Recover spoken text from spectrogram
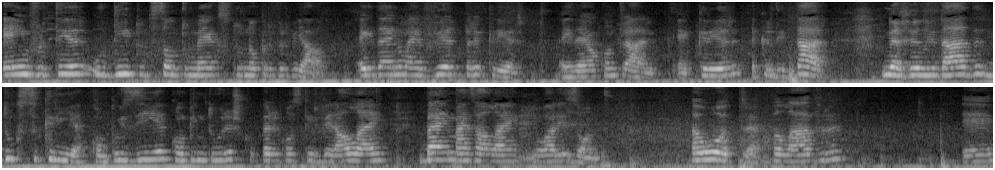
é inverter o dito de São Tomé que se tornou proverbial. A ideia não é ver para crer. A ideia é ao contrário. É crer, acreditar na realidade do que se cria, com poesia, com pinturas, para conseguir ver além, bem mais além no horizonte. A outra palavra é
